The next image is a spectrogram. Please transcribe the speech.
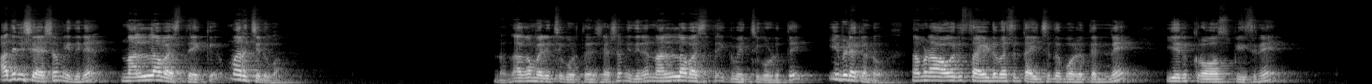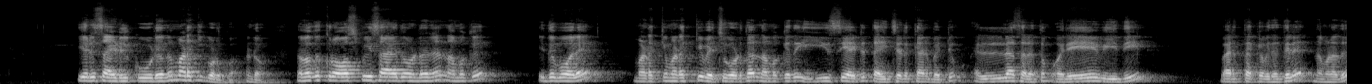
അതിനുശേഷം ഇതിനെ നല്ല വശത്തേക്ക് മറിച്ചിടുക. നഖം വലിച്ചു കൊടുത്തതിന് ശേഷം ഇതിനെ നല്ല വശത്തേക്ക് വെച്ച് കൊടുത്ത് ഇവിടെ കണ്ടോ? നമ്മുടെ ആ ഒരു സൈഡ് വശം തയ്ച്ചതുപോലെ തന്നെ ഈ ഒരു ക്രോസ് പീസിനെ ഈ ഒരു സൈഡിൽ കൂടി ഒന്ന് മടക്കി കൊടുക്കുക. കണ്ടോ? നമുക്ക് ക്രോസ് പീസ് ആയതുകൊണ്ട് തന്നെ നമുക്ക് ഇതുപോലെ മടക്കി മടക്കി വെച്ച് കൊടുത്താൽ നമുക്കിത് ഈസി ആയിട്ട് തയ്ച്ചെടുക്കാൻ പറ്റും. എല്ലാ സ്ഥലത്തും ഒരേ രീതിയിൽ വരത്തക്ക വിധത്തിൽ നമ്മളത്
